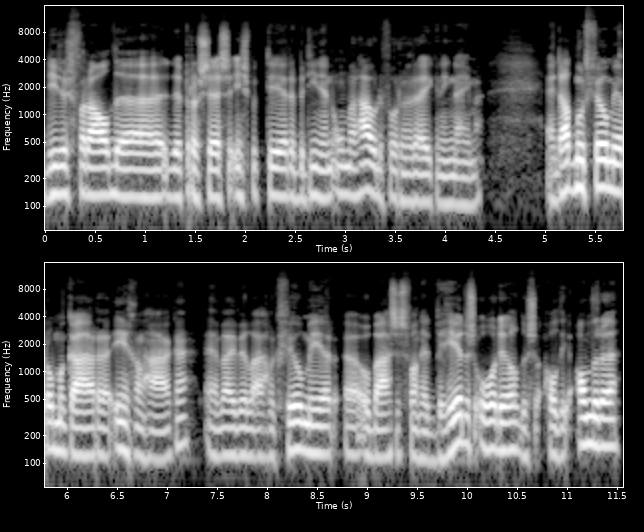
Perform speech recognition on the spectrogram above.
Die dus vooral de, de processen inspecteren, bedienen en onderhouden voor hun rekening nemen. En dat moet veel meer op elkaar uh, in gaan haken. En wij willen eigenlijk veel meer op basis van het beheerdersoordeel, dus al die andere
